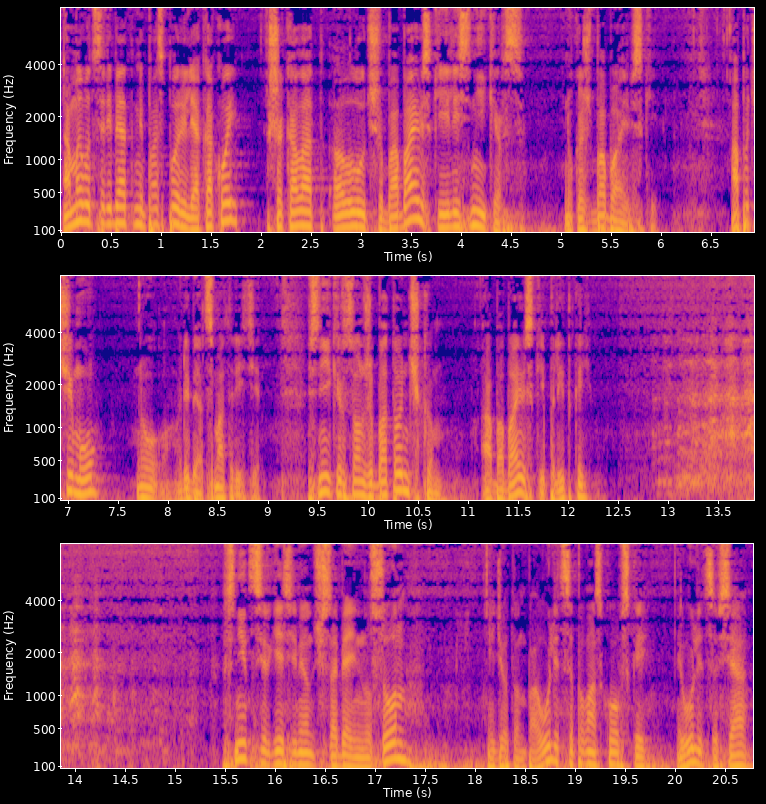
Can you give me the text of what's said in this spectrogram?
а мы вот с ребятами поспорили, а какой шоколад лучше, Бабаевский или Сникерс? Ну, конечно, Бабаевский. А почему? Ну, ребят, смотрите. Сникерс, он же батончиком, а Бабаевский плиткой. Снится Сергей Семенович Собянину сон. Идет он по улице, по Московской, и улица вся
